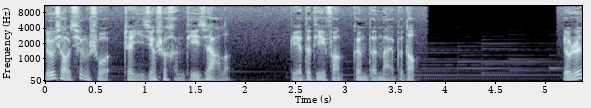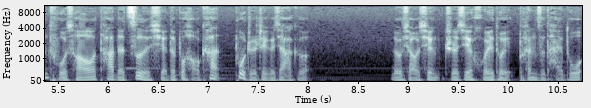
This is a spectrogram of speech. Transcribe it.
刘晓庆说：“这已经是很低价了，别的地方根本买不到。”有人吐槽他的字写的不好看，不值这个价格。刘晓庆直接回怼：“喷子太多。”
